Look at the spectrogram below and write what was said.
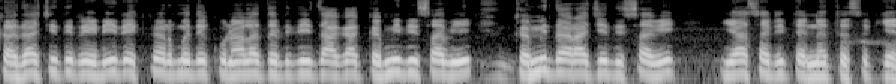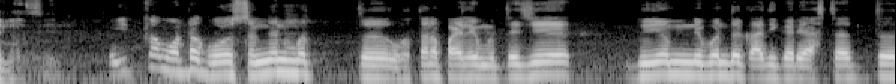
कदाचित रेडी रेकनरमध्ये कुणाला तरी ती जागा कमी दिसावी कमी दराची दिसावी यासाठी त्यांना तसं केलं असेल. इतका मोठा गोळ संगनमत अ, होताना पाहायला मिळतं जे दुय्यम निबंधक अधिकारी असतात तर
